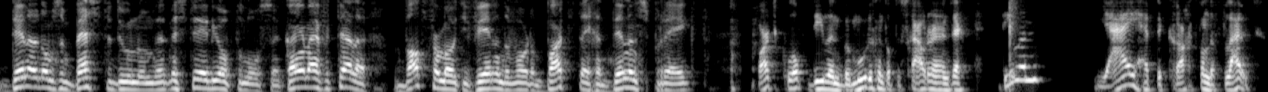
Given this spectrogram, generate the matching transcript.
Dylan om zijn best te doen om dit mysterie op te lossen. Kan je mij vertellen wat voor motiverende woorden Bart tegen Dylan spreekt? Bart klopt Dylan bemoedigend op de schouder en zegt: Dylan, jij hebt de kracht van de fluit.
